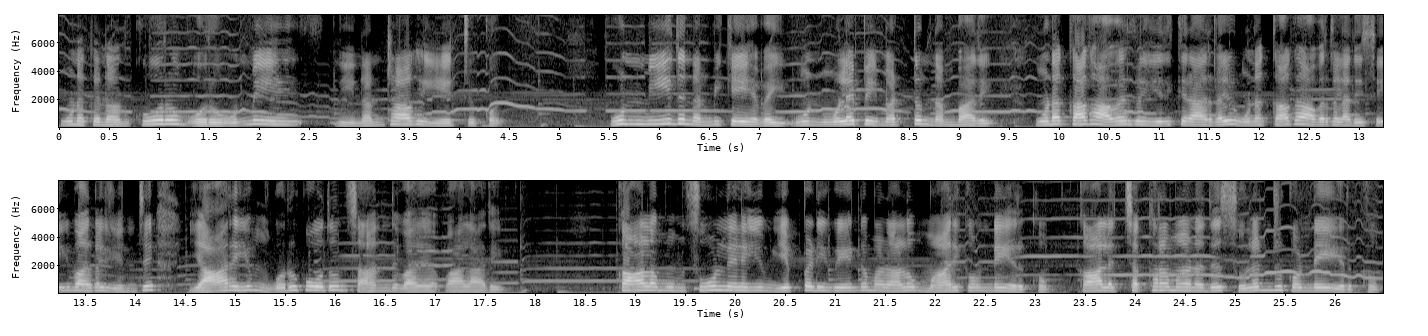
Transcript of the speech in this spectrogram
உனக்கு நான் கூறும் ஒரு உண்மையை நீ நன்றாக ஏற்றுக்கொள். உன் மீது நம்பிக்கையவை உன் உழைப்பை மட்டும் நம்பாதே. உனக்காக அவர்கள் இருக்கிறார்கள் உனக்காக அவர்கள் அதை செய்வார்கள் என்று யாரையும் ஒருபோதும் சார்ந்து வாழாதே. காலமும் சூழ்நிலையும் எப்படி வேண்டுமானாலும் மாறிக்கொண்டே இருக்கும். காலச்சக்கரமானது சுழன்று கொண்டே இருக்கும்.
